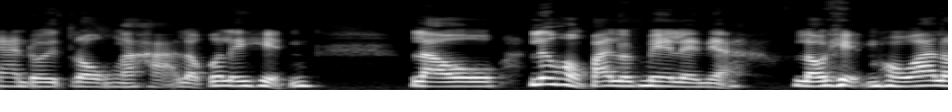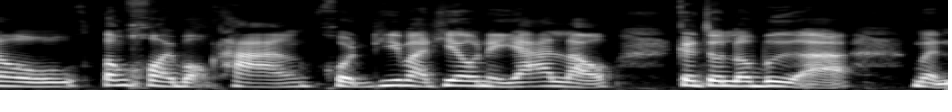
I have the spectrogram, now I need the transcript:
งานโดยตรงอะค่ะเราก็เลยเห็นเราเรื่องของป้ายรถเมล์เลยเนี่ย เราเห็นเพราะว่าเราต้องคอยบอกทางคนที่มาเที่ยวในย่านเรา กันจนเราเบื่อ เหมือน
